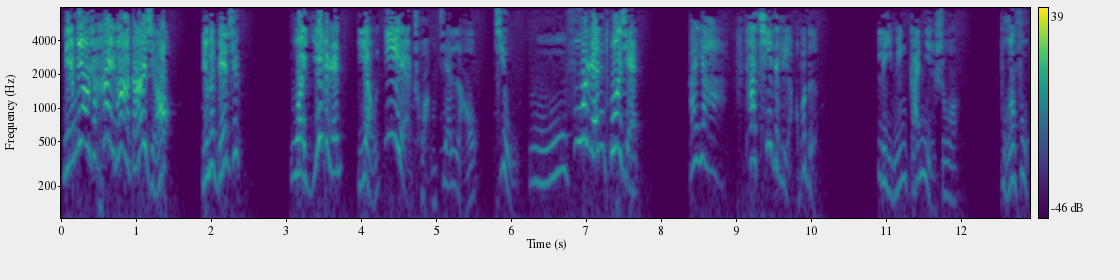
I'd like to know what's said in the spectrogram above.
你们要是害怕胆小，你们别去，我一个人也要夜闯监牢救五夫人脱险。哎呀，他气得了不得。李明赶紧说：“伯父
